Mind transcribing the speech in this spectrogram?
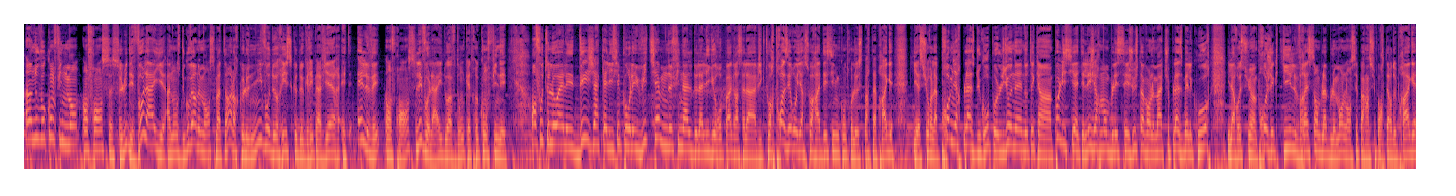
Un nouveau confinement en France, celui des volailles, annonce du gouvernement ce matin, alors que le niveau de risque de grippe aviaire est élevé en France. Les volailles doivent donc être confinées. En foot, l'OL est déjà qualifié pour les huitièmes de finale de la Ligue Europa grâce à la victoire 3-0 hier soir à Dessine contre le Sparta Prague, qui assure la première place du groupe Lyonnais. Notez qu'un policier a été légèrement blessé juste avant le match place Bellecour. Il a reçu un projectile vraisemblablement lancé par un supporter de Prague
